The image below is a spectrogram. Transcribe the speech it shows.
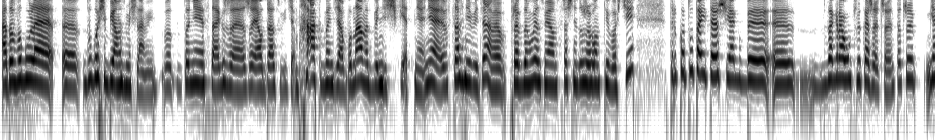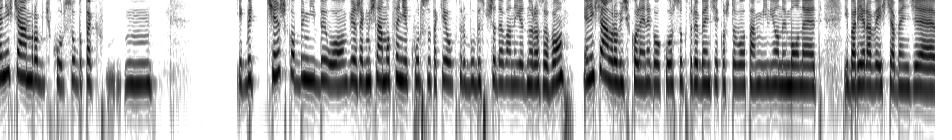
A to w ogóle y, długo się biłam z myślami, bo to nie jest tak, że, że ja od razu widziałam, ha, to będzie abonament, będzie świetnie. Nie, wcale nie wiedziałam. Ja, prawdę mówiąc, miałam strasznie dużo wątpliwości. Tylko tutaj też jakby y, zagrało kilka rzeczy. Znaczy, ja nie chciałam robić kursu, bo tak... Mm, jakby ciężko by mi było, wiesz, jak myślałam o cenie kursu takiego, który byłby sprzedawany jednorazowo, ja nie chciałam robić kolejnego kursu, który będzie kosztował tam miliony monet i bariera wejścia będzie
